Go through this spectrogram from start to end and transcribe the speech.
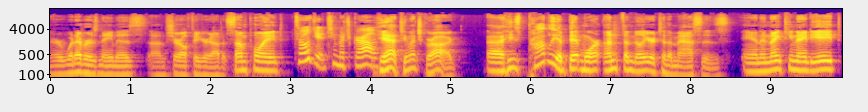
or whatever his name is, I'm sure I'll figure it out at some point. Told you, too much grog. Yeah, too much grog. Uh, he's probably a bit more unfamiliar to the masses. And in 1998,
